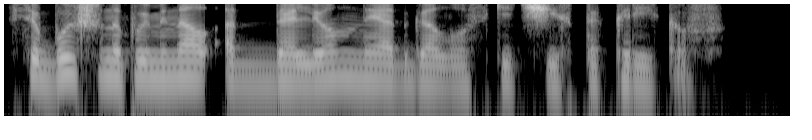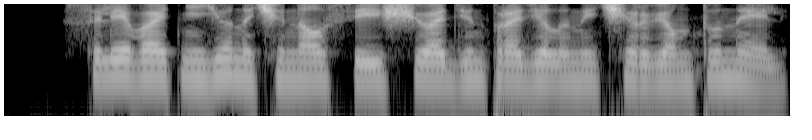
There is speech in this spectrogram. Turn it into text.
все больше напоминал отдаленные отголоски чьих-то криков. Слева от нее начинался еще один проделанный червем туннель,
